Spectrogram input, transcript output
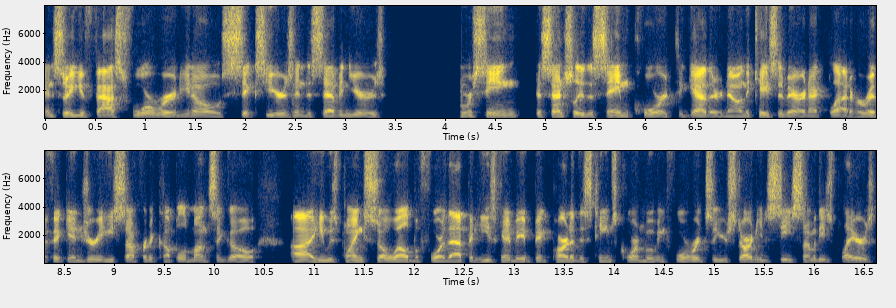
And so you fast forward, you know, six years into seven years, we're seeing essentially the same core together. Now, in the case of Aaron Ekblad, horrific injury he suffered a couple of months ago. Uh, he was playing so well before that, but he's going to be a big part of this team's core moving forward. So you're starting to see some of these players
